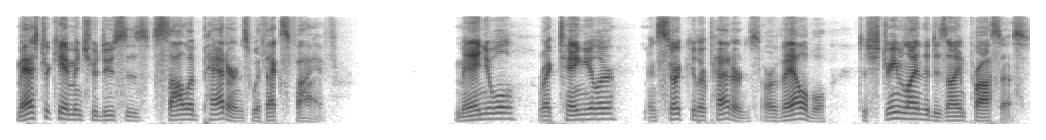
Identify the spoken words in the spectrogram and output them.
Mastercam introduces solid patterns with X5. Manual, rectangular, and circular patterns are available to streamline the design process.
